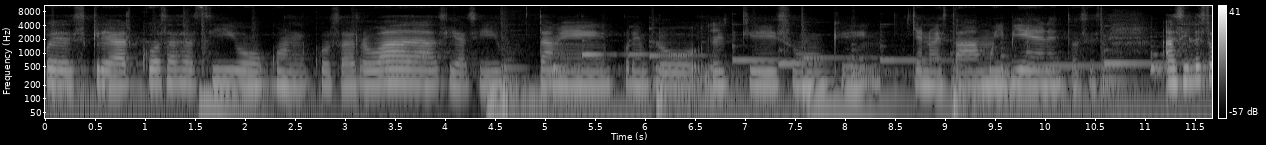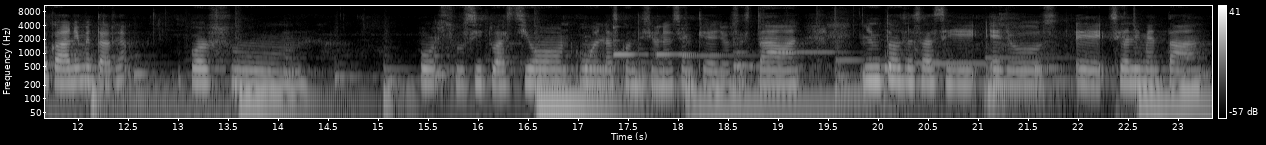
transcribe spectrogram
Pues crear cosas así o con cosas robadas y así. También por ejemplo el queso que, que no estaba muy bien entonces Así les tocaba alimentarse por su, por su situación o en las condiciones en que ellos estaban. Entonces así ellos eh, se alimentaban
